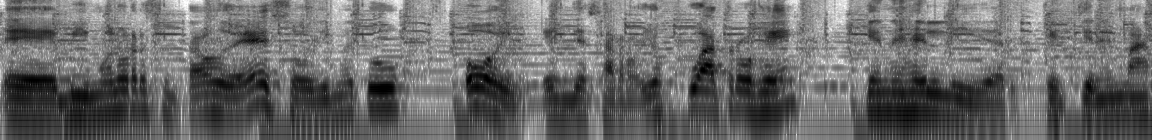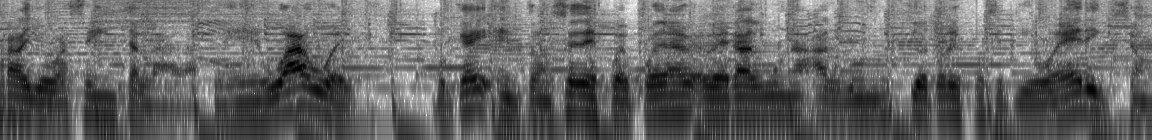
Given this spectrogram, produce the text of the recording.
eh, vimos los resultados de eso. Dime tú, hoy en desarrollos 4G, ¿quién es el líder que tiene más bases instaladas? Pues es Huawei. ¿Ok? Entonces, después puede haber alguna, algún que otro dispositivo Ericsson,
